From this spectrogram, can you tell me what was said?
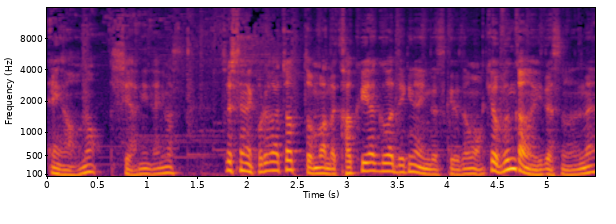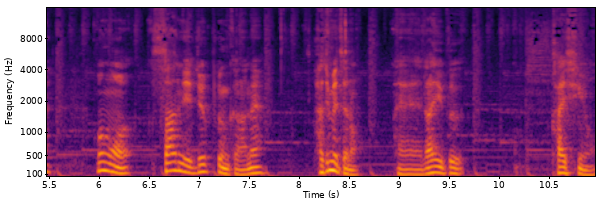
笑顔のシェアになります。そしてね、これはちょっとまだ確約はできないんですけれども、今日文化の日ですのでね、午後3時10分からね、初めての、えー、ライブ配信を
